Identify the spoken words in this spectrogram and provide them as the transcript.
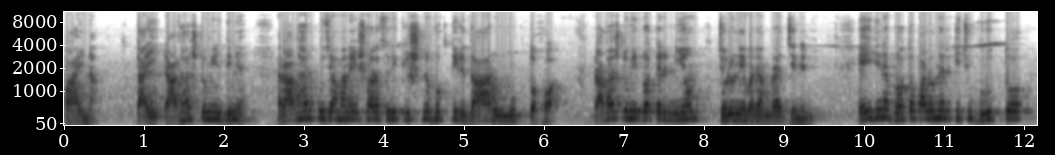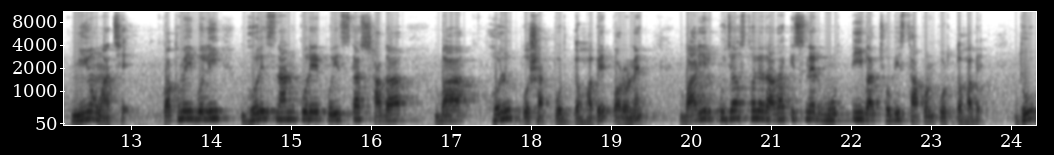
পায় না। তাই রাধাষ্টমীর দিনে রাধার পূজা মানে সরাসরি কৃষ্ণ ভক্তির দ্বার উন্মুক্ত হওয়া। রাধাষ্টমী ব্রতের নিয়ম চলুন এবারে আমরা জেনে নিই। এই দিনে ব্রত পালনের কিছু গুরুত্ব নিয়ম আছে। প্রথমেই বলি, ভোরে স্নান করে পরিষ্কার সাদা বা হলুদ পোশাক পরতে হবে পরনে। বাড়ির পূজাস্থলে রাধাকৃষ্ণের মূর্তি বা ছবি স্থাপন করতে হবে। ধূপ,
